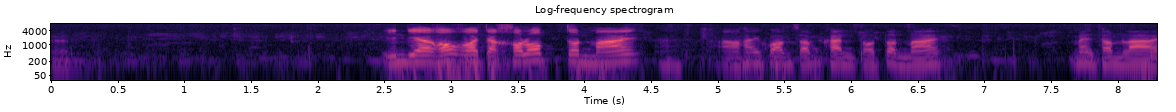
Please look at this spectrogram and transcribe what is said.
อ่าอินเดียเขาก็จะเคารพต้นไม้อ่าให้ความสำคัญต่อต้นไม้ ไม่ทำลาย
